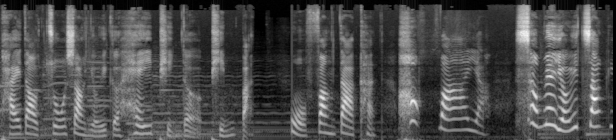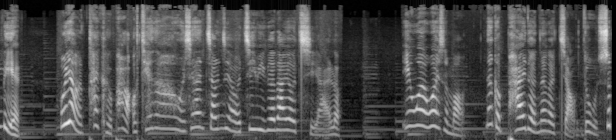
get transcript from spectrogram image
拍到桌上有一个黑屏的平板，我放大看，吼！妈呀！上面有一张脸，我想太可怕！哦天哪！我现在讲起来，我鸡皮疙瘩又起来了。因为为什么那个拍的那个角度是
